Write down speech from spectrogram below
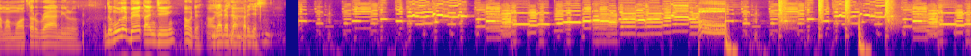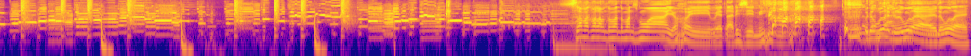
Sama motor berani lu. Udah mulai bet anjing. Oh udah. Oh, Enggak ada iya. bumper Jas. Selamat malam teman-teman semua. Yoi, beta di sini. udah mulai, udah mulai, udah mulai.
